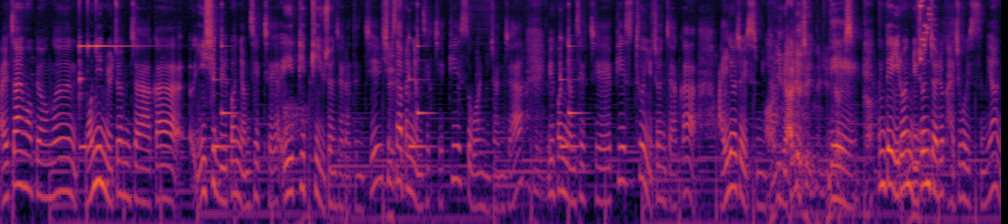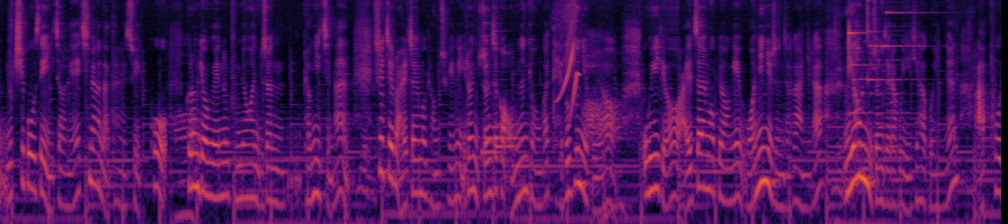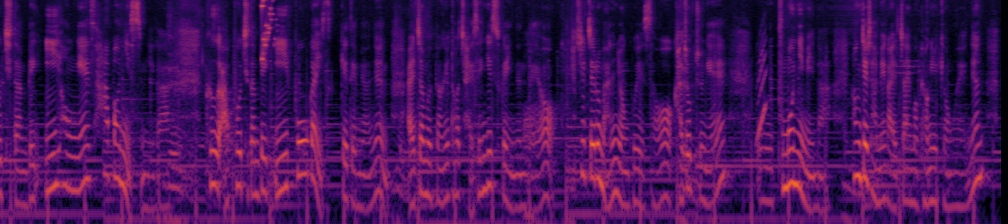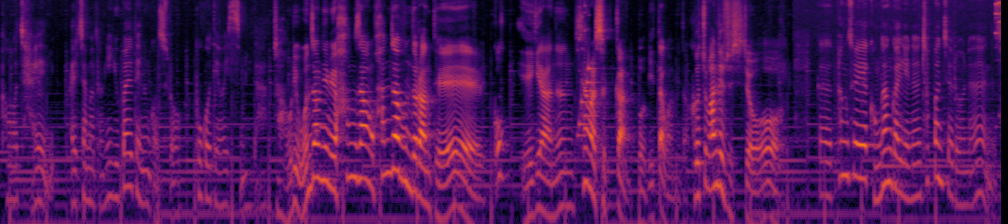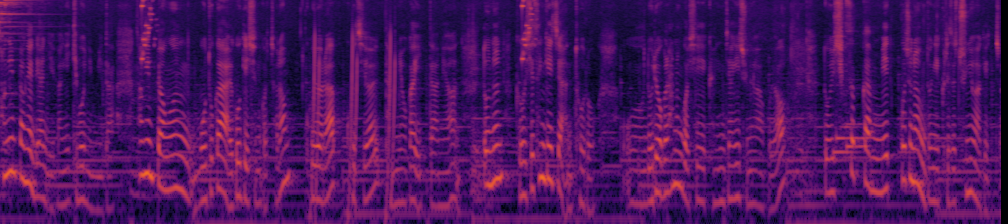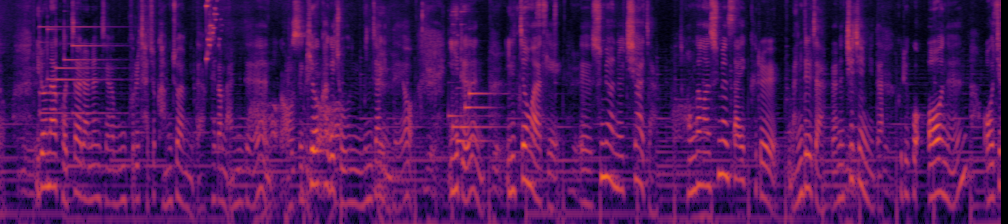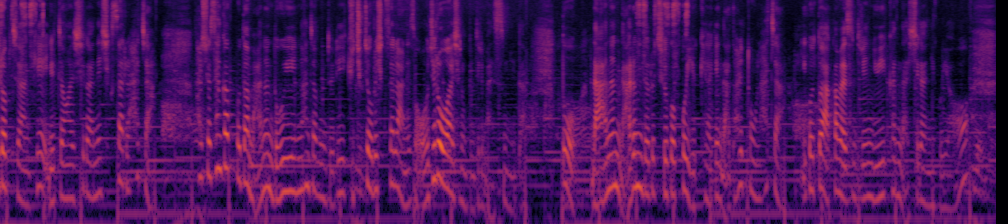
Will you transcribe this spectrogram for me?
알츠하이머 병은 원인 유전자가 21번 염색체 APP 유전자라든지 14번 염색체 PS1 유전자, 네. 1번 염색체 PS2 유전자가 알려져 있습니다. 아, 이미 알려져 있는 유전자가 네. 있습니까? 근데 이런 유전자를 가지고 있으면 65세 이전에 치매가 나타날 수 있고 아, 그런 경우에는 분명한 유전 병이지만 네. 실제로 알츠하이머 병 중에는 이런 유전자가 없는 경우가 대부분이고요. 아, 오히려 알츠하이머 병의 원인 유전자가 아니라 네. 위험 유전자라고 얘기하고 있는 아포지단백 2형의 4번이 있습니다. 네. 그 아포지단백 2포가 있게 되면은 네. 알츠하이머 병이 더 잘 생길 수가 있는데요. 실제로 많은 연구에서 가족 네. 중에 어, 부모님이나 형제 자매가 알츠하이머 병일 경우에는 더잘 알츠하이머 병이 유발되는 것으로 보고되어 있습니다. 자, 우리 원장님이 항상 환자분들한테 꼭 얘기하는 생활 습관법이 있다고 합니다. 그것 좀 알려주시죠. 그러니까 평소에 건강 관리는 첫 번째로는 성인병에 대한 예방이 기본입니다. 성인병은 모두가 알고 계시는 것처럼 고혈압, 고지혈, 당뇨가 있다면 또는 그것이 생기지 않도록 어, 노력을 하는 것이 굉장히 중요하고요. 또 식습관 및 꾸준한 운동이 그래서 중요하겠죠. 일어나 걷자라는 제가 문구를 자주 강조합니다. 제가 만든 아, 어, 그렇습니까? 기억하기 좋은 문장인데요. 일은 일정하게 에, 수면을 취하자. 건강한 수면 사이클을 만들자라는 취지입니다. 그리고 어는 어지럽지 않게 일정한 시간에 식사를 하자. 사실 생각보다 많은 노인 환자분들이 규칙적으로 식사를 안 해서 어지러워하시는 분들이 많습니다. 또 나는 나름대로 즐겁고 유쾌하게 나도 활동을 하자. 이것도 아까 말씀드린 유익한 낮 시간이고요.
